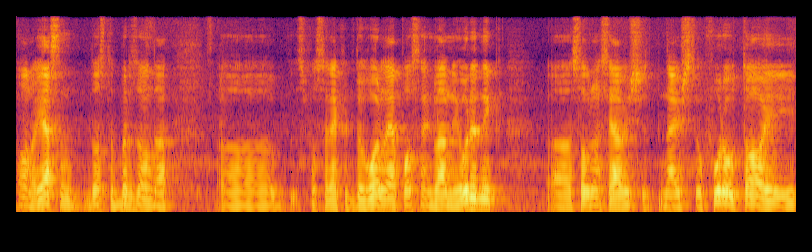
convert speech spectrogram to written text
ono, ja sam dosta brzo onda smo se nekak dogovorili, ja postanem glavni urednik, s obzirom da se ja više, najviše se ufurao u to i,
